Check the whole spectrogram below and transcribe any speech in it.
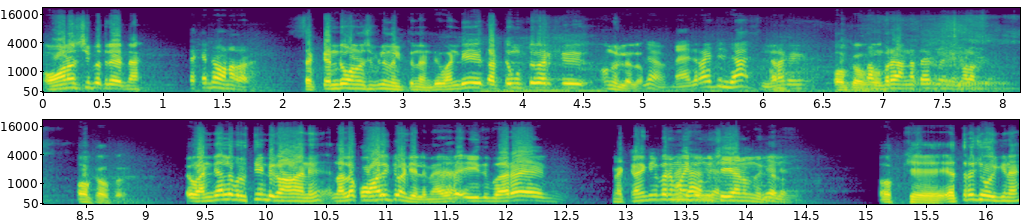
ഓണർഷിപ്പ് എത്ര വരുന്നത് സെക്കൻഡ് ഓണറാണ് സെക്കൻഡ് ഓണർഷിപ്പിൽ നിൽക്കുന്നുണ്ട്. വണ്ടി തട്ടുമുട്ട് പേർക്ക് ഒന്നുമില്ലല്ലോ ഓക്കെ ഓക്കെ. നമ്പർ അങ്ങനത്തെ കാര്യങ്ങളൊക്കെ. Okay okay. വണ്ടി നല്ല വൃത്തിയുണ്ട് കാണാൻ. നല്ല ക്വാളിറ്റി വണ്ടിയല്ലേ? ഇത് വേറെ മെക്കാനിക്കൽ പരമായിട്ട് ഒന്നും ചെയ്യാനൊന്നുമില്ല. ഓക്കെ. എത്ര ചോദിക്കണേ?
